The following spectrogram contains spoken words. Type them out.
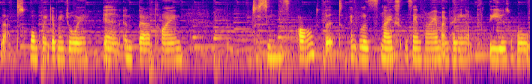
that one point gave me joy in a bad time just seems odd, but it was nice at the same time. I'm picking up the usual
